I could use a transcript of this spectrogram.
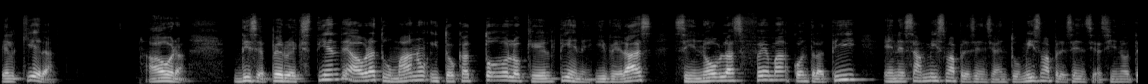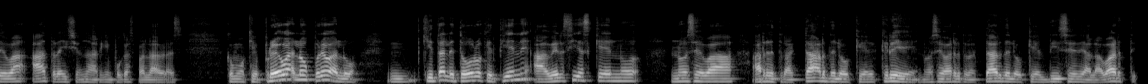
él quiera. Ahora, dice, pero extiende ahora tu mano y toca todo lo que él tiene y verás si no blasfema contra ti en esa misma presencia, en tu misma presencia, si no te va a traicionar, en pocas palabras. Como que pruébalo, pruébalo, mm, quítale todo lo que tiene, a ver si es que él no, no se va a retractar de lo que él cree, no se va a retractar de lo que él dice de alabarte.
